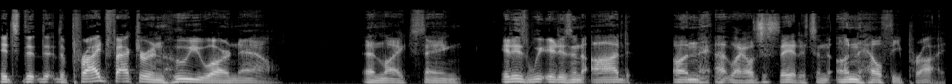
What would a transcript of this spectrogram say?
it's the, the the pride factor in who you are now, and like saying it is we- it is an odd un like I'll just say it. It's an unhealthy pride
